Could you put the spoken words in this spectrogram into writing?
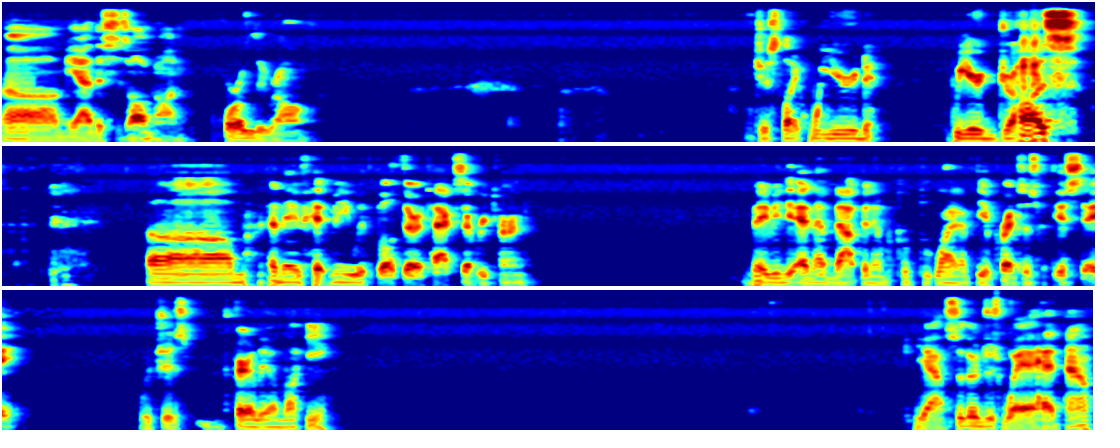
Um, yeah, this is all gone horribly wrong. Just like weird, weird draws. Um, and they've hit me with both their attacks every turn. Maybe the, and I've not been able to line up the apprentice with the estate, which is fairly unlucky. Yeah, so they're just way ahead now.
